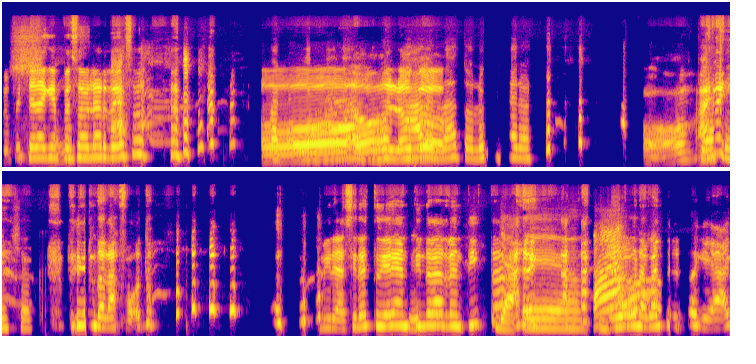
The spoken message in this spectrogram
Tú fuiste la que empezó a hablar de eso. Oh, oh. Ah, loco. verdad, todos lo escucharon. Oh, me en shock. estoy viendo la foto. Mira, si era estudiar en Tinder Adventista, Ya, eh, Ah, yo hago una no. cuenta del toque. ah,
